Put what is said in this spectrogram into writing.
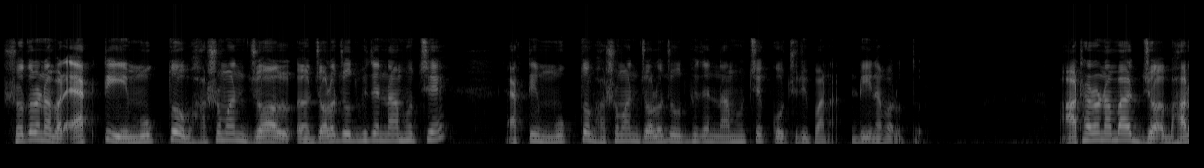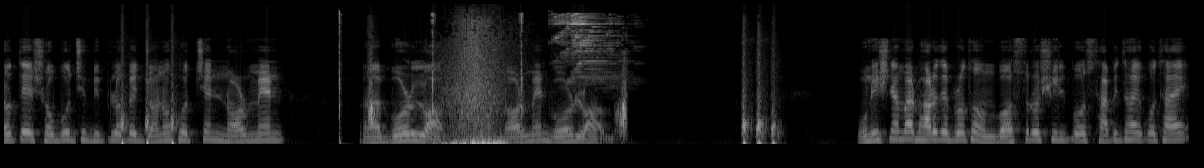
সতেরো নম্বর, একটি মুক্ত ভাসমান জল জলজ উদ্ভিদের নাম হচ্ছে, একটি মুক্ত ভাসমান জলজ উদ্ভিদের নাম হচ্ছে কচুরিপানা। ডি নাম্বার উত্তর। আঠারো নম্বর ভারতের সবুজ বিপ্লবের জনক হচ্ছেন নরম্যান বোরলগ নরম্যান বোরলগ উনিশ নম্বর ভারতে প্রথম বস্ত্র শিল্প স্থাপিত হয় কোথায়?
